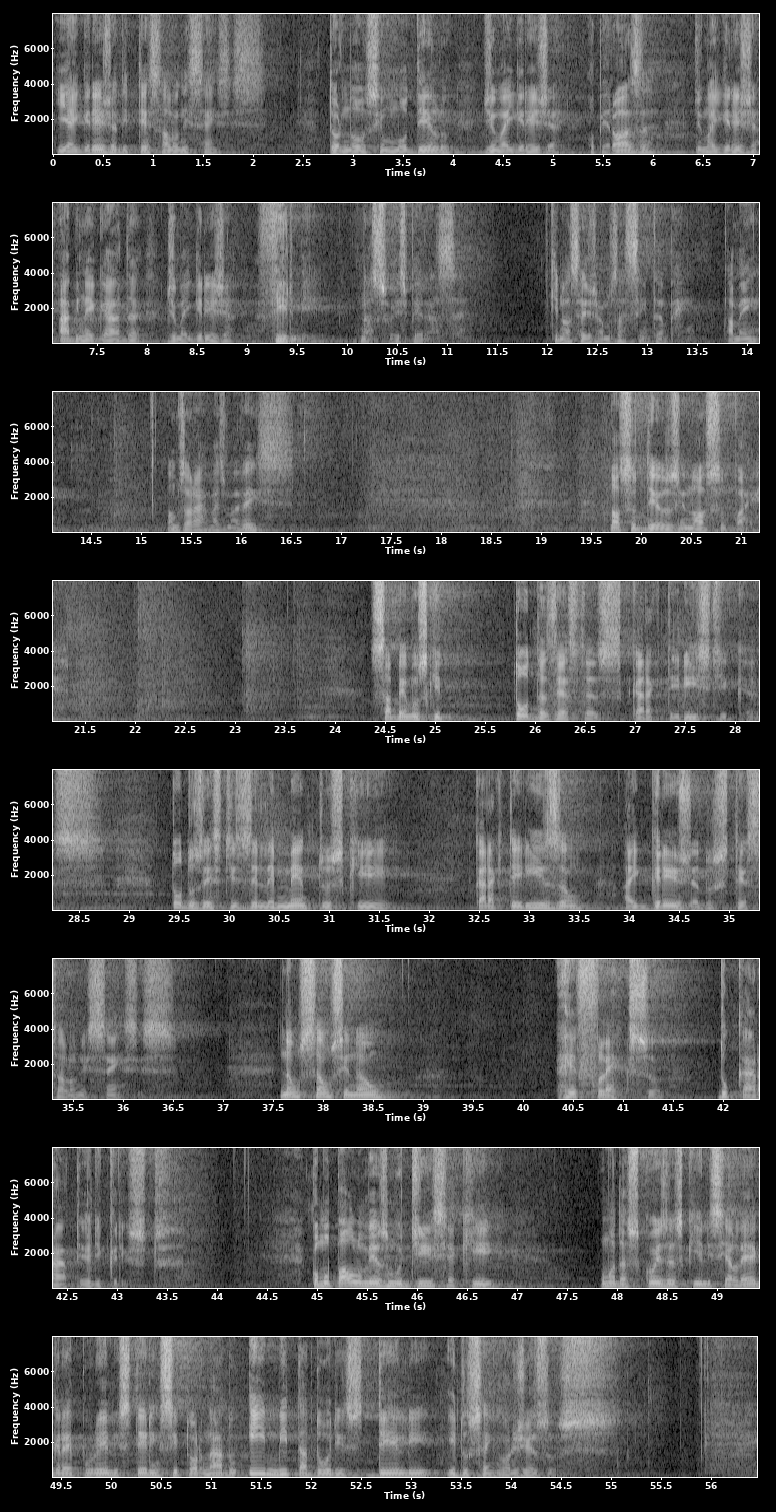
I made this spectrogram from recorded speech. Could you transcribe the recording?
E a igreja de Tessalonicenses tornou-se um modelo de uma igreja operosa, de uma igreja abnegada, de uma igreja firme na sua esperança. Que nós sejamos assim também. Amém? Vamos orar mais uma vez? Nosso Deus e nosso Pai, sabemos que todas estas características, todos estes elementos que caracterizam a igreja dos Tessalonicenses não são senão reflexo do caráter de Cristo. Como Paulo mesmo disse aqui, uma das coisas que ele se alegra é por eles terem se tornado imitadores dele e do Senhor Jesus.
